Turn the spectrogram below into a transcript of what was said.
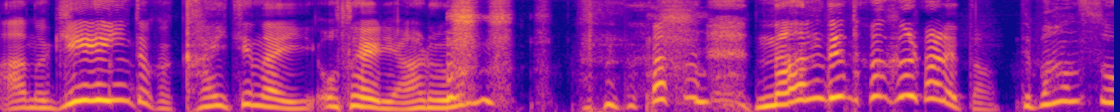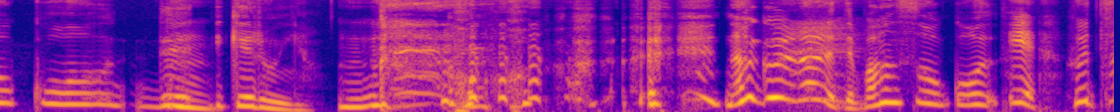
あの原因とか書いてないお便りある？なんで殴られたん？で絆創膏でいけるんや、うん。殴られて絆創膏いや普通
